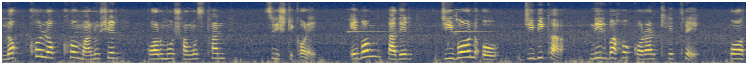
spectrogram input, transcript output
লক্ষ লক্ষ মানুষের কর্মসংস্থান সৃষ্টি করে এবং তাদের জীবন ও জীবিকা নির্বাহ করার ক্ষেত্রে পথ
